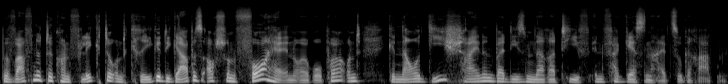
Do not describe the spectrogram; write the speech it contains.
bewaffnete Konflikte und Kriege, die gab es auch schon vorher in Europa und genau die scheinen bei diesem Narrativ in Vergessenheit zu geraten.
